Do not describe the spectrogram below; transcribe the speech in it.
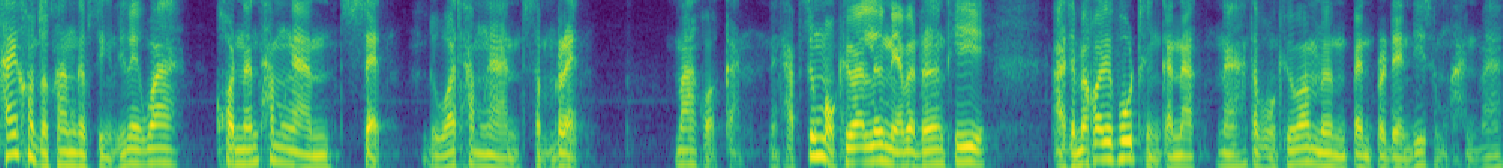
ให้ความสำคัญกับสิ่งที่เรียกว่า คนนั้นทำงานเสร็จหรือว่าทำงานสำเร็จมากกว่ากันนะครับ ซึ่งผมคิดว่าเรื่องนี้เป็นเรื่องที่อาจจะไม่ค่อยได้พูดถึงกันนักนะ แต่ผมคิดว่ามันเป็นประเด็นที่สำคัญมาก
